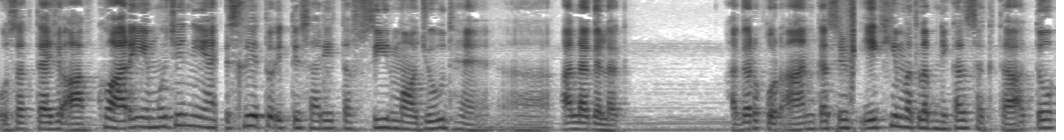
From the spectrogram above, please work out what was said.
हो सकता है जो आपको आ रही है, मुझे नहीं आए। इसलिए तो इतनी सारी तफसीर मौजूद हैं अलग अलग अगर कुरान का सिर्फ़ एक ही मतलब निकल सकता तो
